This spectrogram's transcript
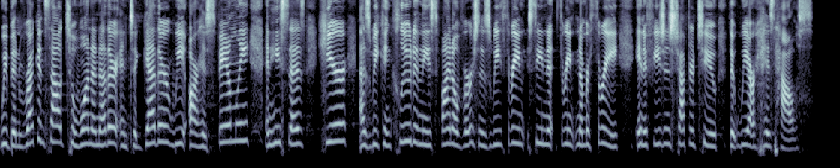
we've been reconciled to one another, and together we are his family. And he says here, as we conclude in these final verses, we three, see three, number three in Ephesians chapter 2 that we are his house.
